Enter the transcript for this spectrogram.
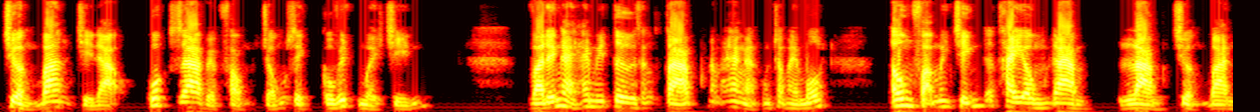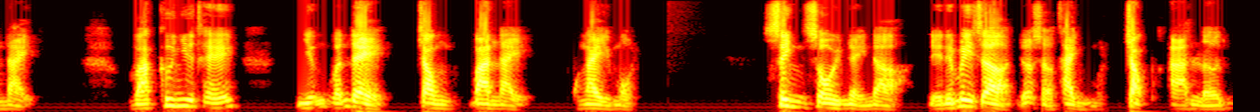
trưởng ban chỉ đạo quốc gia về phòng chống dịch COVID-19 và đến ngày 24 tháng 8 năm 2021, ông Phạm Minh Chính đã thay ông Đàm làm trưởng ban này. Và cứ như thế, những vấn đề trong ban này ngày một sinh sôi nảy nở để đến bây giờ nó trở thành một trọng án lớn.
